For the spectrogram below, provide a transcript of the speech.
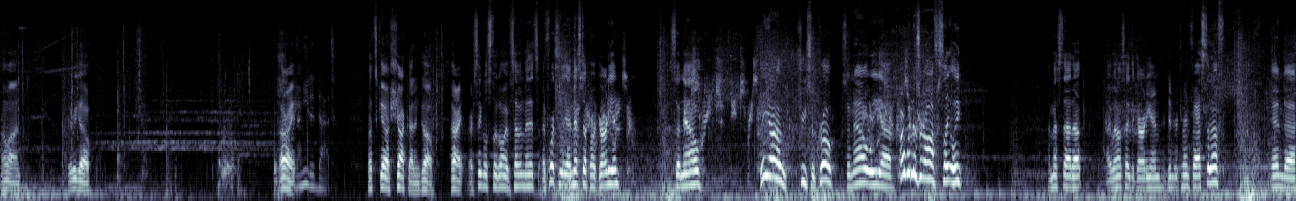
Come on. Here we go. All right, I needed that. let's get our shotgun and go. All right, our signal's still going. We have seven minutes. Unfortunately, I messed up our guardian, so now we oh, so crow. So now we uh, our windows are off slightly. I messed that up. I went outside the guardian. It didn't return fast enough, and uh,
